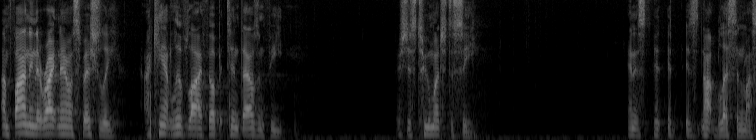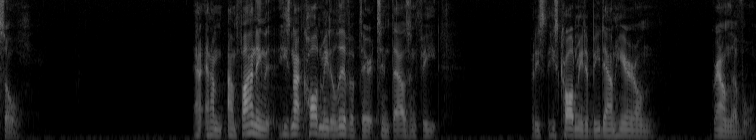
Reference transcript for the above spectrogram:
I'm finding that right now, especially, I can't live life up at 10,000 feet. There's just too much to see. And it's, it, it, it's not blessing my soul. And, and I'm, I'm finding that He's not called me to live up there at 10,000 feet, but he's, he's called me to be down here on ground level,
